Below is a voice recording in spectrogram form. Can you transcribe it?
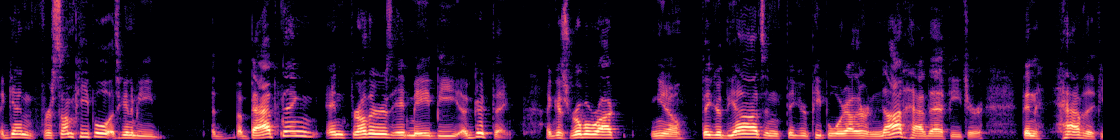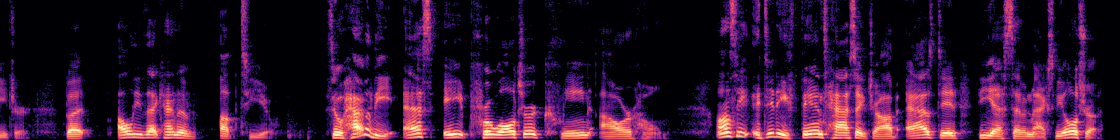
again, for some people, it's going to be a, a bad thing, and for others, it may be a good thing. I guess Roborock, you know, figured the odds and figured people would rather not have that feature than have the feature. But I'll leave that kind of up to you. So, how did the S8 Pro Ultra clean our home? Honestly, it did a fantastic job, as did the S7 Max V Ultra.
